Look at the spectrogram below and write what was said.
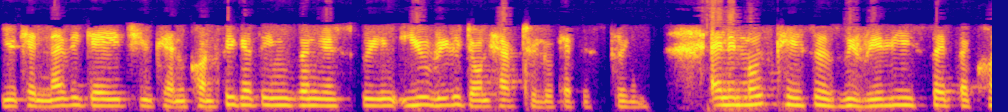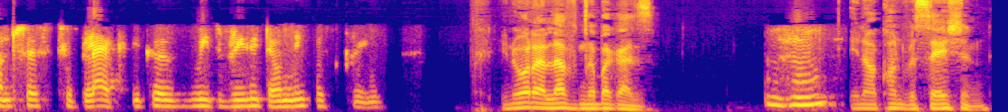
You can navigate. You can configure things on your screen. You really don't have to look at the screen. And in most cases, we really set the contrast to black because we really don't need the screen. You know what I love, Nabagaz? Mm-hmm. In our conversation,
